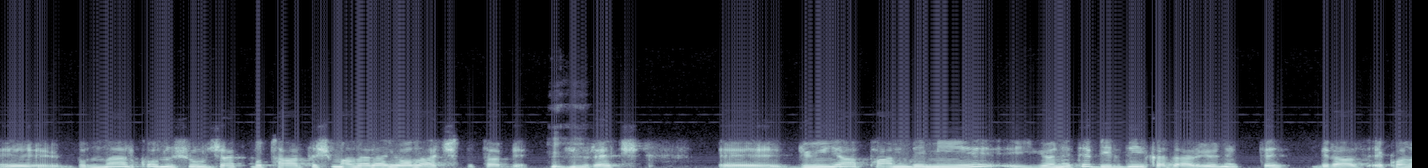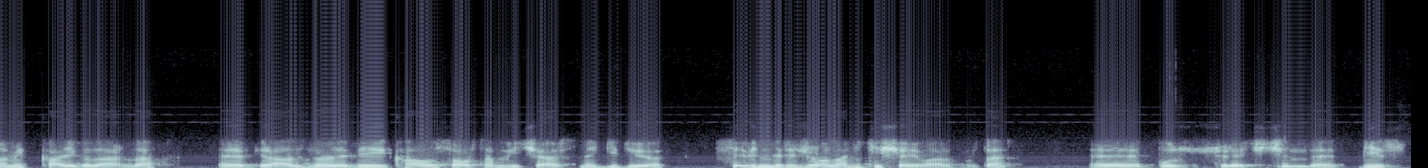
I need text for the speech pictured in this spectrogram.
E, bunlar konuşulacak. Bu tartışmalara yol açtı tabii süreç. E, dünya pandemiyi yönetebildiği kadar yönetti. Biraz ekonomik kaygılarla, e, biraz böyle bir kaos ortamı içerisine gidiyor. Sevindirici olan iki şey var burada e, bu süreç içinde. Bir,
